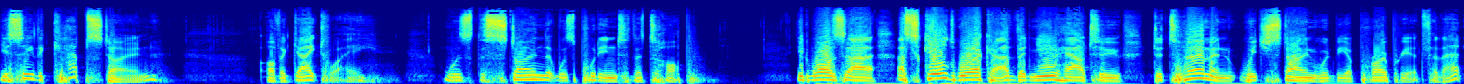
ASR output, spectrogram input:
You see, the capstone of a gateway was the stone that was put into the top. It was uh, a skilled worker that knew how to determine which stone would be appropriate for that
